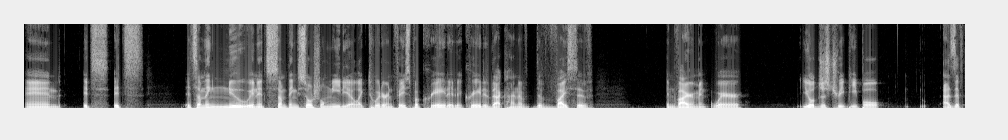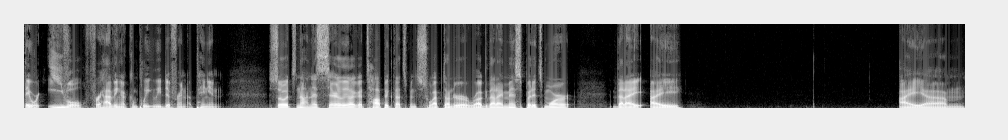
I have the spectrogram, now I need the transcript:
And it's it's it's something new and it's something social media like Twitter and Facebook created. It created that kind of divisive environment where you'll just treat people as if they were evil for having a completely different opinion. So it's not necessarily like a topic that's been swept under a rug that I miss, but it's more that I I I um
